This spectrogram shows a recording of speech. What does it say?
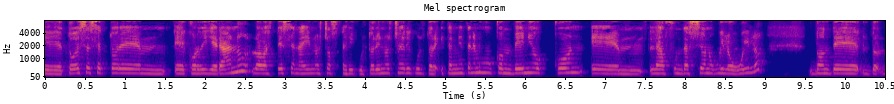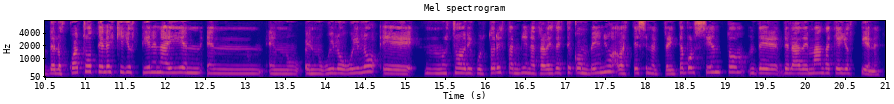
Eh, todo ese sector em, eh, cordillerano lo abastecen ahí nuestros agricultores y nuestros agricultores. Y también tenemos un convenio con em, la Fundación Willow Willow, donde de los cuatro hoteles que ellos tienen ahí en, en, en, Willow Willow, eh, nuestros agricultores también a través de este convenio abastecen el 30% de, de la demanda que ellos tienen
